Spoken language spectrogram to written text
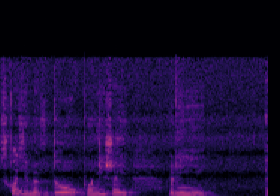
Schodzimy w dół poniżej linii, e,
